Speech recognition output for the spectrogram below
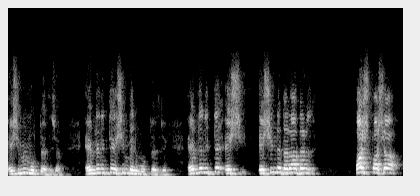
eşimi mutlu edeceğim. Evlenip de eşim beni mutlu edecek. Evlenip de eş, eşimle beraber baş başa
